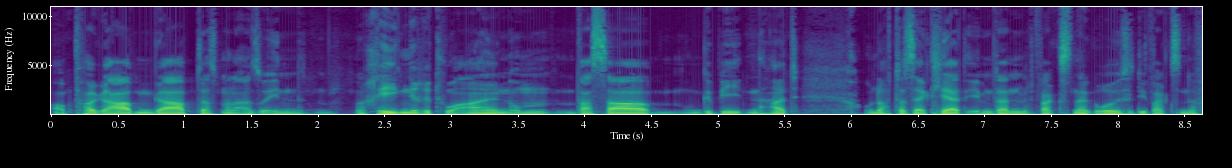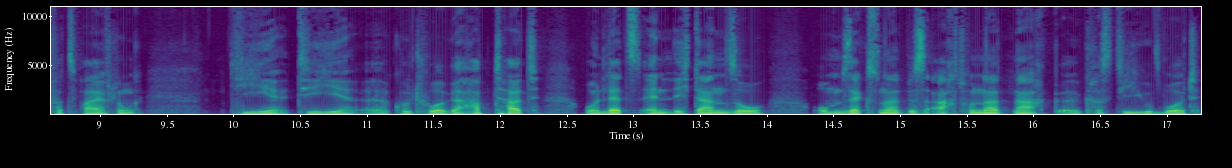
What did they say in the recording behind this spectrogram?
Opfergaben gab, dass man also in Regenritualen um Wasser gebeten hat. Und auch das erklärt eben dann mit wachsender Größe die wachsende Verzweiflung, die die äh, Kultur gehabt hat. Und letztendlich dann so um 600 bis 800 nach äh, Christi Geburt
